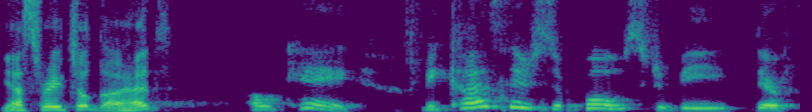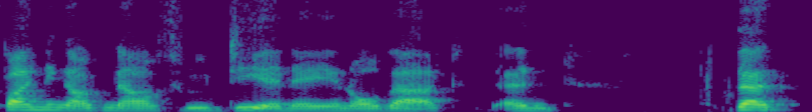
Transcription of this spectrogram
Yes, Rachel, go ahead. Okay. Because they're supposed to be, they're finding out now through DNA and all that, and that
